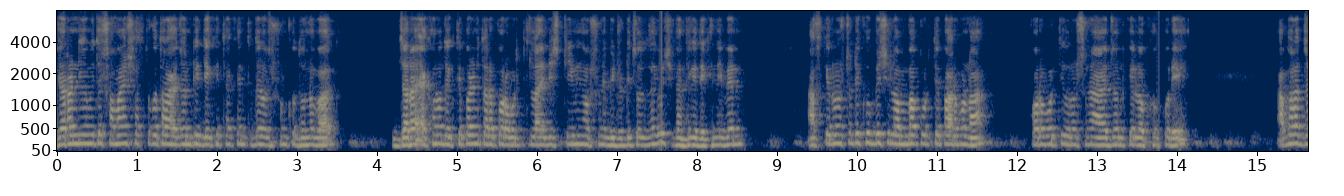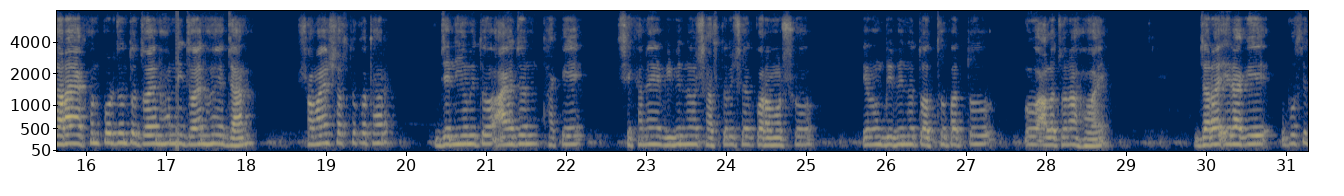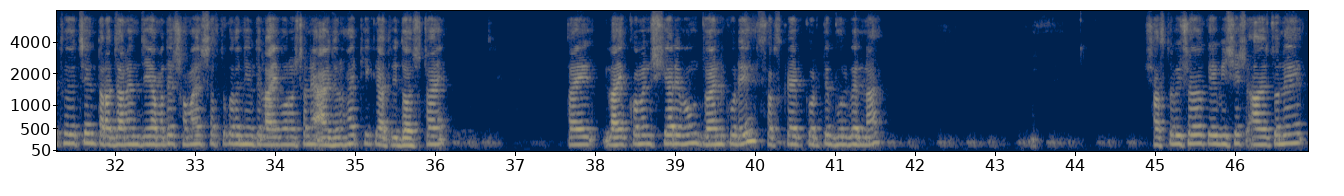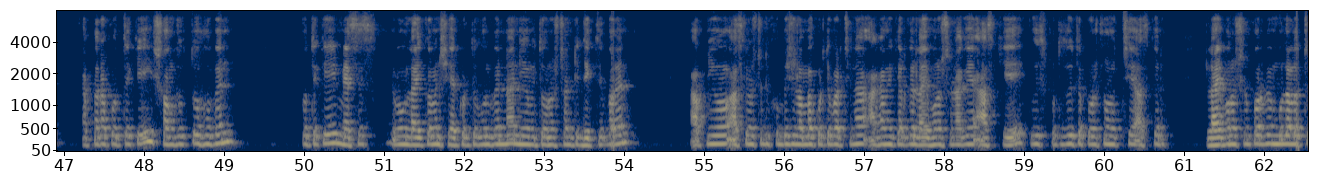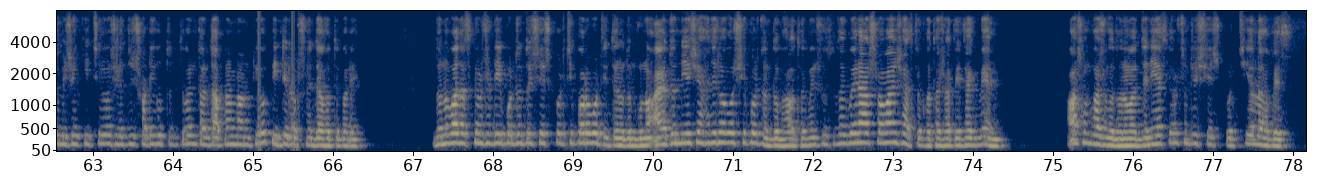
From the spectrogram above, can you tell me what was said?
যারা নিয়মিত সময় স্বাস্থ্য কথার আয়োজনটি দেখে থাকেন, তাদের অসংখ্য ধন্যবাদ। যারা এখনও দেখতে পারেনি তারা পরবর্তী লাইভ স্ট্রিমিং অপশনে ভিডিওটি চলতে থাকবে, সেখান থেকে দেখে নেবেন। আজকের অনুষ্ঠানটি খুব বেশি লম্বা করতে পারব না। পরবর্তী অনুষ্ঠানের আয়োজনকে লক্ষ্য করে। আপনারা যারা এখন পর্যন্ত জয়েন হননি জয়েন হয়ে যান। সময়ের স্বাস্থ্য কথার যে নিয়মিত আয়োজন থাকে, সেখানে বিভিন্ন স্বাস্থ্য বিষয়ক পরামর্শ এবং বিভিন্ন তথ্যপাত্র ও আলোচনা হয়। যারা এর আগে উপস্থিত হয়েছেন, তারা জানেন যে আমাদের সমাজের স্বাস্থ্য কথা নিয়মিত লাইভ অনুষ্ঠানে আয়োজন হয় ঠিক রাত্রি দশটায়। তাই লাইক কমেন্ট শেয়ার এবং জয়েন করে সাবস্ক্রাইব করতে ভুলবেন না। স্বাস্থ্য বিষয়ক এই বিশেষ আয়োজনে আপনারা প্রত্যেকেই সংযুক্ত হবেন। প্রত্যেকেই মেসেজ এবং লাইক কমেন্ট শেয়ার করতে ভুলবেন না। নিয়মিত অনুষ্ঠানটি দেখতে পারেন। আপনিও আজকের অনুষ্ঠানটি খুব বেশি লম্বা করতে পারছি না। আগামীকালকে লাইভ অনুষ্ঠান আগে, আজকে কুইজ প্রতিযোগিতা প্রশ্ন হচ্ছে, আজকের লাইভ অনুষ্ঠান পর্বে মূল আলোচ্য বিষয় কী ছিল সেটা যদি সঠিক উত্তর দিতে পারেন, তাহলে আপনার নামটিও পিডিএল অপশনে দেওয়া হতে পারে। ধন্যবাদ, আজকের অনুষ্ঠানটি এই পর্যন্ত শেষ করছি। পরবর্তীতে নতুন কোনো আয়োজন নিয়ে এসে হাজির হব সে পর্যন্ত। ভালো থাকবেন, সুস্থ থাকবেন আর সময়, স্বাস্থ্য, কথার সাথেই থাকবেন। অসংখ্য অসংখ্য ধন্যবাদ জানিয়ে আজকের অনুষ্ঠানটি শেষ করছি। আল্লাহ হাফেজ।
